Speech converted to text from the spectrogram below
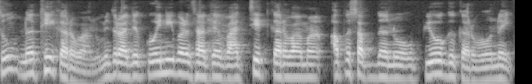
શું નથી કરવાનું? મિત્રો, આજે કોઈની પણ સાથે વાતચીત કરવામાં અપશબ્દનો ઉપયોગ કરવો નહીં.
